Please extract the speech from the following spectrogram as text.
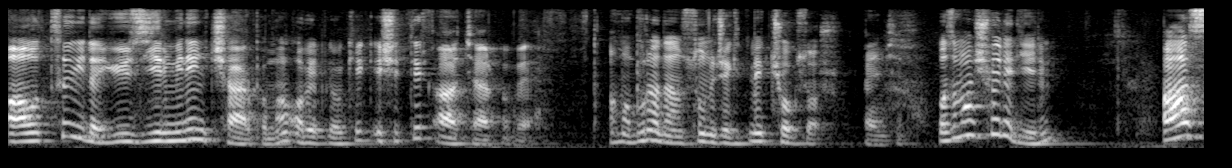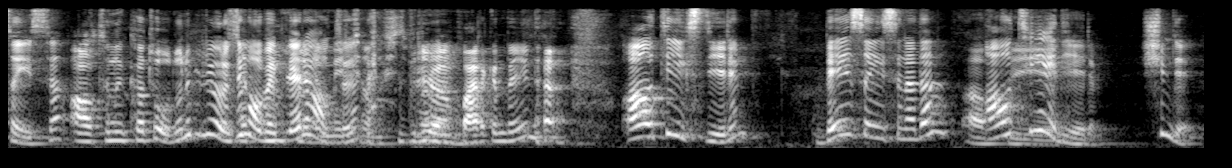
6 ile 120'nin çarpımı OBEP ile OKEK eşittir. A çarpı B. Ama buradan sonuca gitmek çok zor. Bence. O zaman şöyle diyelim. A sayısı 6'nın katı olduğunu biliyoruz değil mi? OBEP'leri söylemeye 6. çalıştım Biliyorum farkındayım da. 6x diyelim. B sayısına da 6y 6y diyelim. Şimdi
